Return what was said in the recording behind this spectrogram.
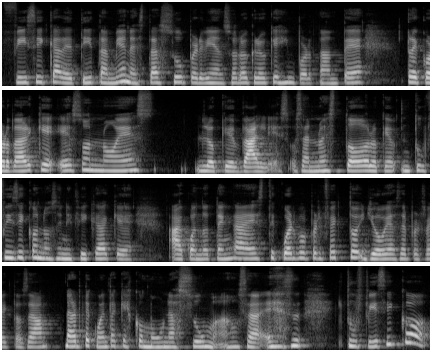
física de ti también, está súper bien, solo creo que es importante recordar que eso no es lo que vales, o sea, no es todo lo que tu físico no significa que ah, cuando tenga este cuerpo perfecto yo voy a ser perfecto, o sea, darte cuenta que es como una suma, o sea, es tu físico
